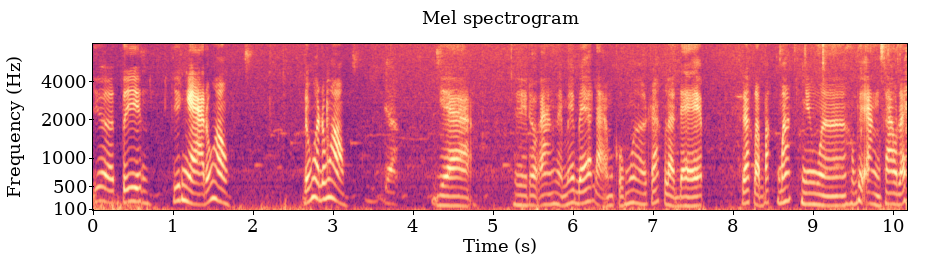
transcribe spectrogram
với à, Tiên với Ngà đúng không? Đúng rồi đúng không? Dạ. dạ. Thì đồ ăn thì mấy bé làm cũng rất là đẹp rất là bắt mắt nhưng mà không biết ăn sao đây.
